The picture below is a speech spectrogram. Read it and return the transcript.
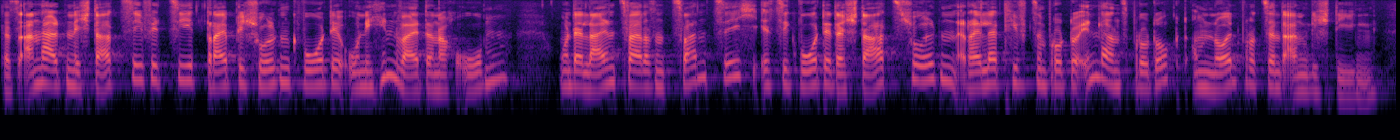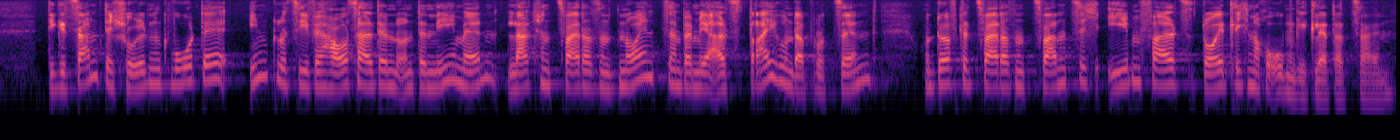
Das anhaltende Staatsdefizit treibt die Schuldenquote ohnehin weiter nach oben und allein 2020 ist die Quote der Staatsschulden relativ zum Bruttoinlandsprodukt um 9 Prozent angestiegen. Die gesamte Schuldenquote inklusive Haushalte und Unternehmen lag schon 2019 bei mehr als 300 Prozent und dürfte 2020 ebenfalls deutlich nach oben geklettert sein.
